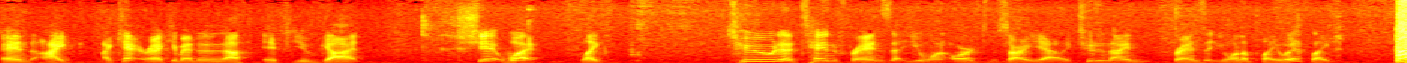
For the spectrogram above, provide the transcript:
and I I can't recommend it enough if you've got shit what like two to ten friends that you want, or sorry, yeah, like two to nine friends that you want to play with. Like, Bro,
